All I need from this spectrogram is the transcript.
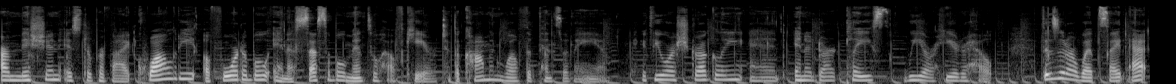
Our mission is to provide quality, affordable, and accessible mental health care to the Commonwealth of Pennsylvania. If you are struggling and in a dark place, we are here to help. Visit our website at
